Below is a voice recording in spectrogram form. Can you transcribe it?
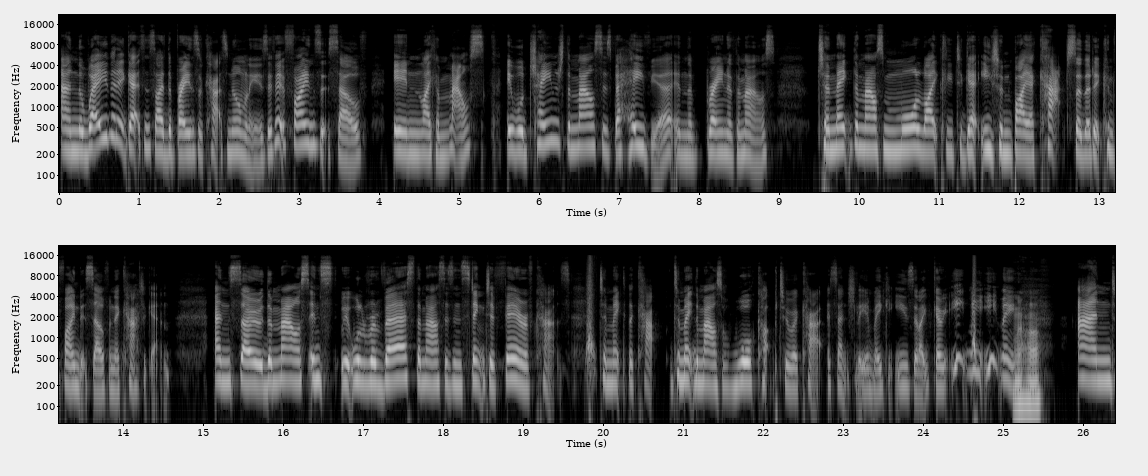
And the way that it gets inside the brains of cats normally is if it finds itself in like a mouse, it will change the mouse's behavior in the brain of the mouse to make the mouse more likely to get eaten by a cat so that it can find itself in a cat again. And so the mouse, inst- it will reverse the mouse's instinctive fear of cats to make the cat, to make the mouse walk up to a cat essentially and make it easier, like going, eat me, eat me. Uh-huh. And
